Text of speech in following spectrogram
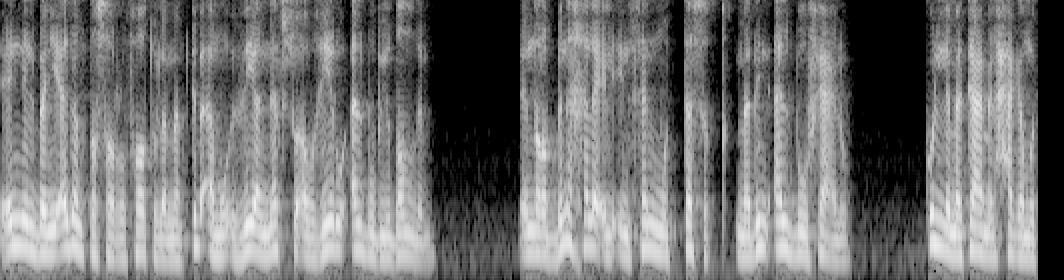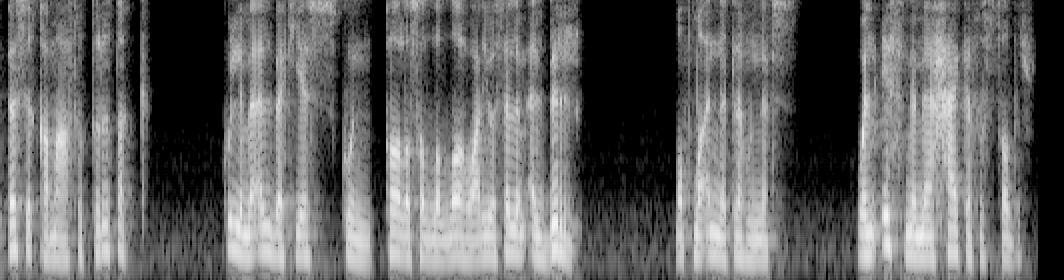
لأن البني آدم تصرفاته لما بتبقى مؤذية لنفسه أو غيره قلبه بيضلم. لأن ربنا خلق الإنسان متسق ما بين قلبه وفعله. كل ما تعمل حاجة متسقة مع فطرتك كل ما قلبك يسكن قال صلى الله عليه وسلم البر ما اطمأنت له النفس. والإثم ما حاك في الصدر.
